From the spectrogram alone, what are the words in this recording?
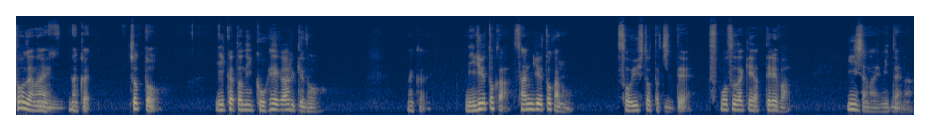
そうじゃない、うん。なんかちょっと言い方に語弊があるけど、なんか二流とか三流とかのそういう人たちってスポーツだけやってればいいじゃないみたいな、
